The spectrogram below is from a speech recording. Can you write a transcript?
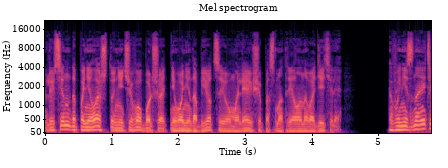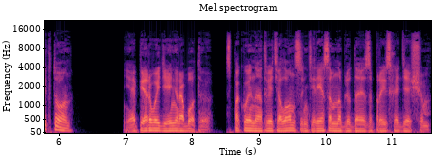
Люсинда поняла, что ничего больше от него не добьется, и умоляюще посмотрела на водителя. «Вы не знаете, кто он?» «Я первый день работаю», — спокойно ответил он, с интересом наблюдая за происходящим.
